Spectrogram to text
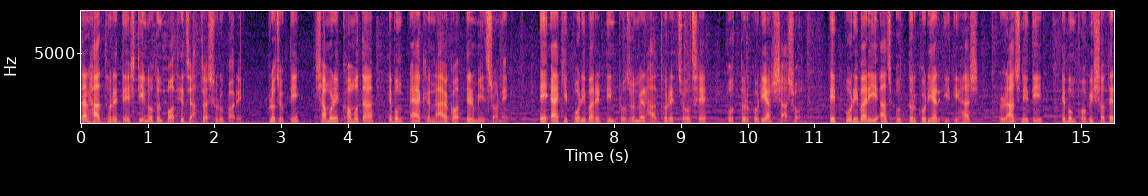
তার হাত ধরে দেশটি নতুন পথে যাত্রা শুরু করে। প্রযুক্তি, সামরিক ক্ষমতা এবং এক নায়কত্বের মিশ্রণে। এই একই পরিবারের তিন প্রজন্মের হাত ধরে চলছে উত্তর কোরিয়ার শাসন। এই পরিবারই আজ উত্তর কোরিয়ার ইতিহাস, রাজনীতি এবং ভবিষ্যতের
